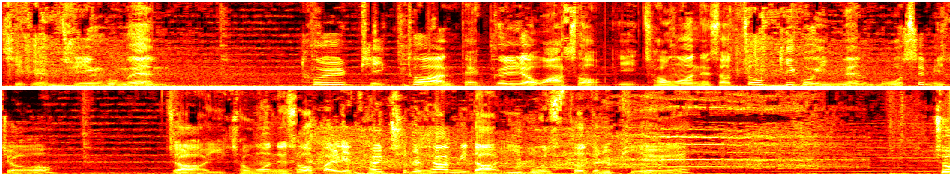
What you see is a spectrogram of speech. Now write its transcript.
지금 주인공은 톨 빅터한테 끌려와서 이 정원에서 쫓기고 있는 모습이죠 자, 이 정원에서 빨리 탈출을 해야 합니다. 이 몬스터들을 피해. 자,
